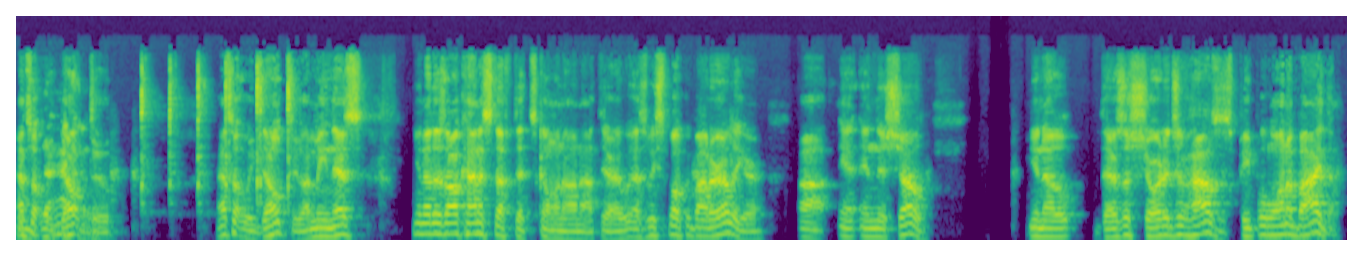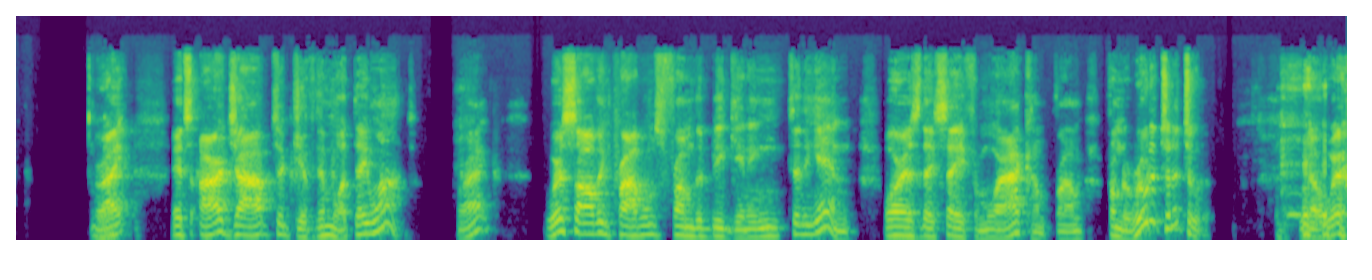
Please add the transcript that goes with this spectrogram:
That's exactly. what we don't do. That's what we don't do. I mean, there's, you know, there's all kind of stuff that's going on out there. As we spoke about earlier uh, in, in this show, you know, there's a shortage of houses. People want to buy them, right? It's our job to give them what they want, right? We're solving problems from the beginning to the end, or as they say from where I come from, from the rooter to the tutor. You know, we're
